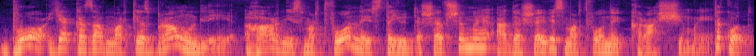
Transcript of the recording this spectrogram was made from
Бо, як казав Маркес Браунлі, гарні смартфони стають дешевшими, а дешеві смартфони кращими. Так от.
